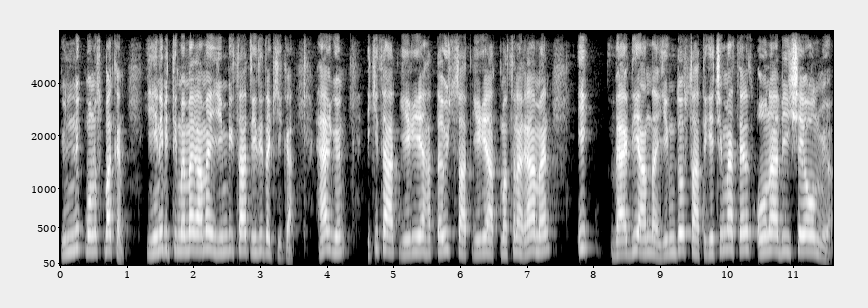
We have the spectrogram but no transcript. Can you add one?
Günlük bonus bakın. Yeni bitirmeme rağmen 21 saat 7 dakika. Her gün 2 saat geriye hatta 3 saat geriye atmasına rağmen ilk verdiği andan 24 saati geçirmezseniz ona bir şey olmuyor.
